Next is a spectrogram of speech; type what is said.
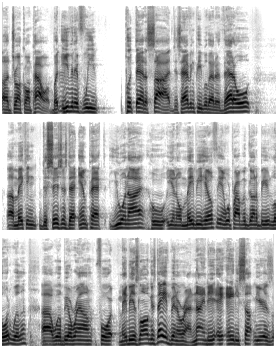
uh, drunk on power. But Mm-hmm. even if we put that aside, just having people that are that old uh, making decisions that impact you and I, who you know may be healthy, and we're probably going to be, Lord willing, uh, will be around for maybe as long as they've been around, 90, 80 something years.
